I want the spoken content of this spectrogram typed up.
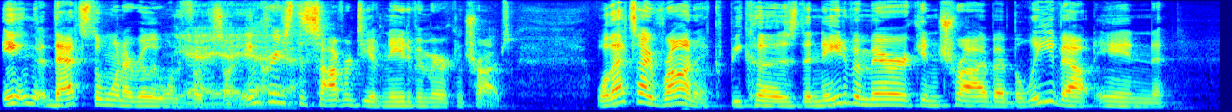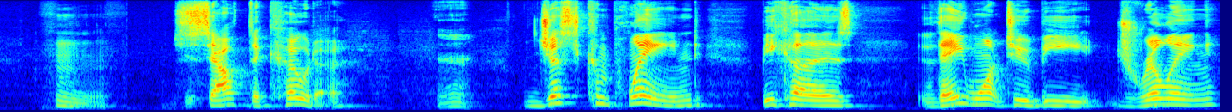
in, that's the one I really want to Yeah, focus yeah, on. yeah, Increase the sovereignty of Native American tribes. Well, that's ironic because the Native American tribe, I believe, out in hmm, South Dakota, just complained because they want to be drilling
